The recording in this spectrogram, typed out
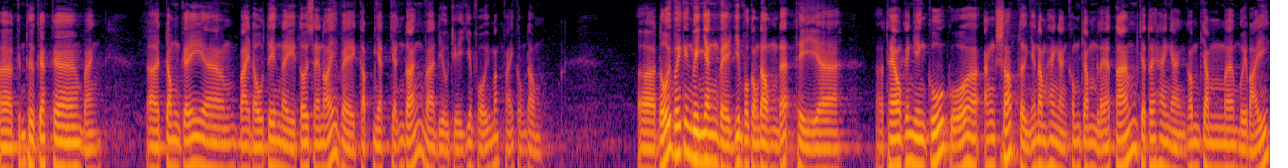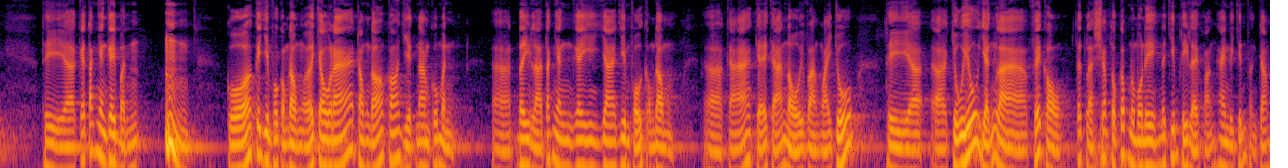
À, kính thưa các ờ, bạn, à, trong cái bài đầu tiên này tôi sẽ nói về cập nhật chẩn đoán và điều trị viêm phổi mắc phải cộng đồng. À, đối với cái nguyên nhân về viêm phổi cộng đồng đó thì à, theo cái nghiên cứu của Unshop từ những năm 2008 cho tới 2017 thì à, cái tác nhân gây bệnh của cái viêm phổi cộng đồng ở châu Á trong đó có Việt Nam của mình. À, đây là tác nhân gây ra viêm phổi cộng đồng à, cả kể cả nội và ngoại trú thì à, à, chủ yếu vẫn là phế cầu tức là Streptococcus pneumonia nó chiếm tỷ lệ khoảng 29%.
